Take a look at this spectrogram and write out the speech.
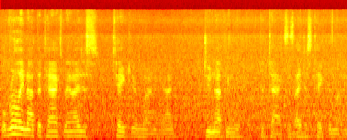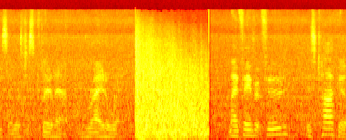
Well, really not the tax man. I just take your money. I do nothing with the taxes. I just take the money. So let's just clear that right away. My favorite food is tacos,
